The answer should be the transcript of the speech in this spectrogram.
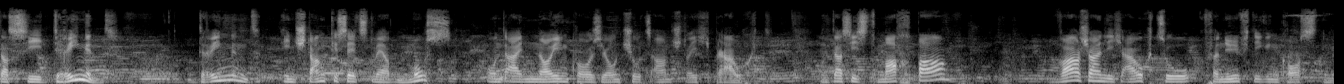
dass sie dringend, dringend instand gesetzt werden muss und einen neuen Korrosionsschutzanstrich braucht. Und das ist machbar, wahrscheinlich auch zu vernünftigen Kosten.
